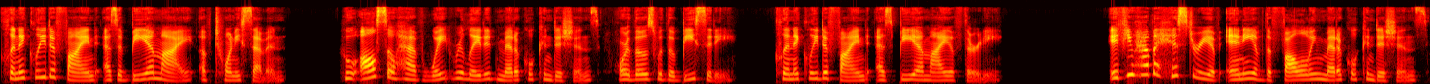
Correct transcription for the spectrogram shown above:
clinically defined as a BMI of 27, who also have weight related medical conditions or those with obesity, clinically defined as BMI of 30. If you have a history of any of the following medical conditions,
